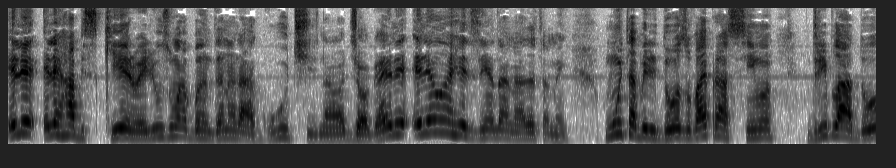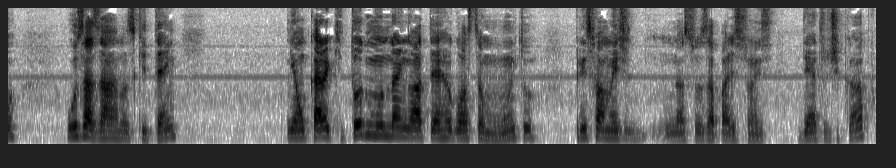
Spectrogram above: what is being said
Ele, ele é rabisqueiro, ele usa uma bandana da Gucci na hora de jogar. Ele, ele é uma resenha danada também. Muito habilidoso, vai para cima, driblador, usa as armas que tem. E é um cara que todo mundo na Inglaterra gosta muito, principalmente nas suas aparições dentro de campo.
